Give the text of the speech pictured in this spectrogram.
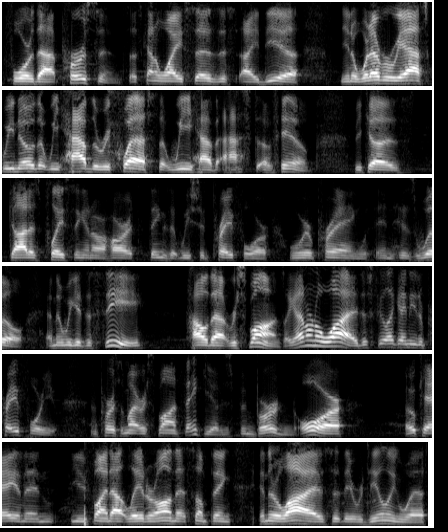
for that person. So that's kind of why He says this idea, you know, whatever we ask, we know that we have the request that we have asked of Him because God is placing in our hearts things that we should pray for when we're praying within His will. And then we get to see how that responds. Like, I don't know why. I just feel like I need to pray for you. And the person might respond, Thank you. I've just been burdened. Or, okay, and then you find out later on that something in their lives that they were dealing with,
